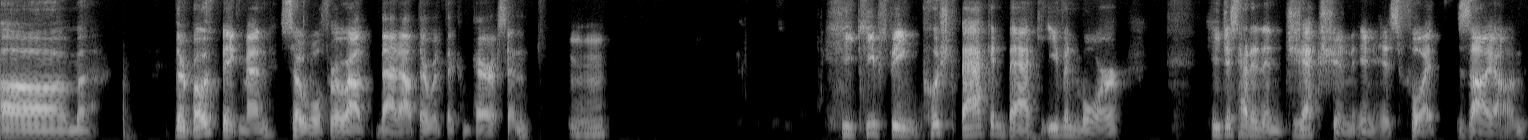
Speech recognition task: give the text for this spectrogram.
Um, they're both big men, so we'll throw out that out there with the comparison. Mm-hmm. He keeps being pushed back and back even more. He just had an injection in his foot, Zion.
